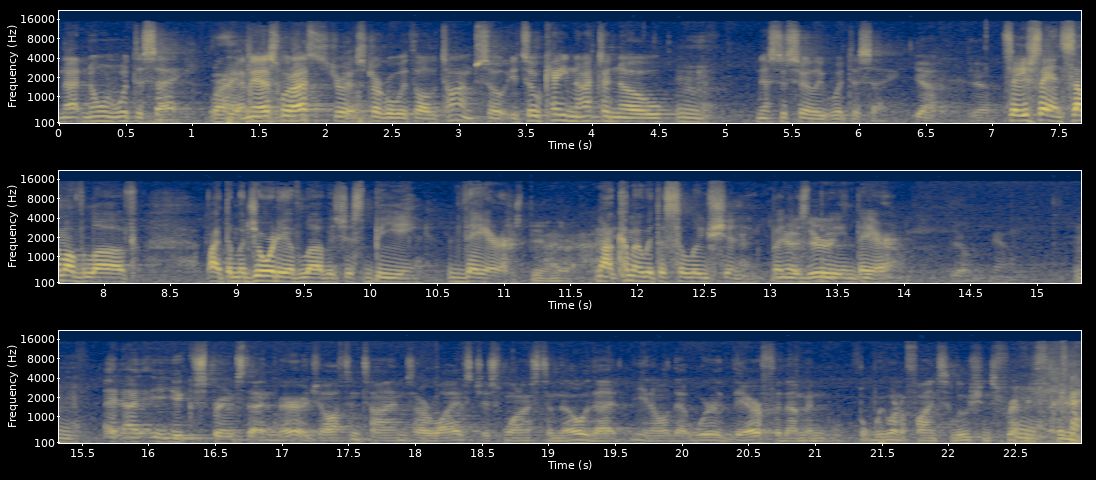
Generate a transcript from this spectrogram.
not knowing what to say. Right. I mean, that's what I str- struggle with all the time. So it's okay not to know mm. necessarily what to say. yeah, yeah, So you're saying some of love, like the majority of love, is just being there, just being there. not coming with a solution, but Yeah, just there- being there. Yeah. Yeah. And I, you experience that in marriage. Oftentimes, our wives just want us to know that you know that we're there for them, and we want to find solutions for mm. everything.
